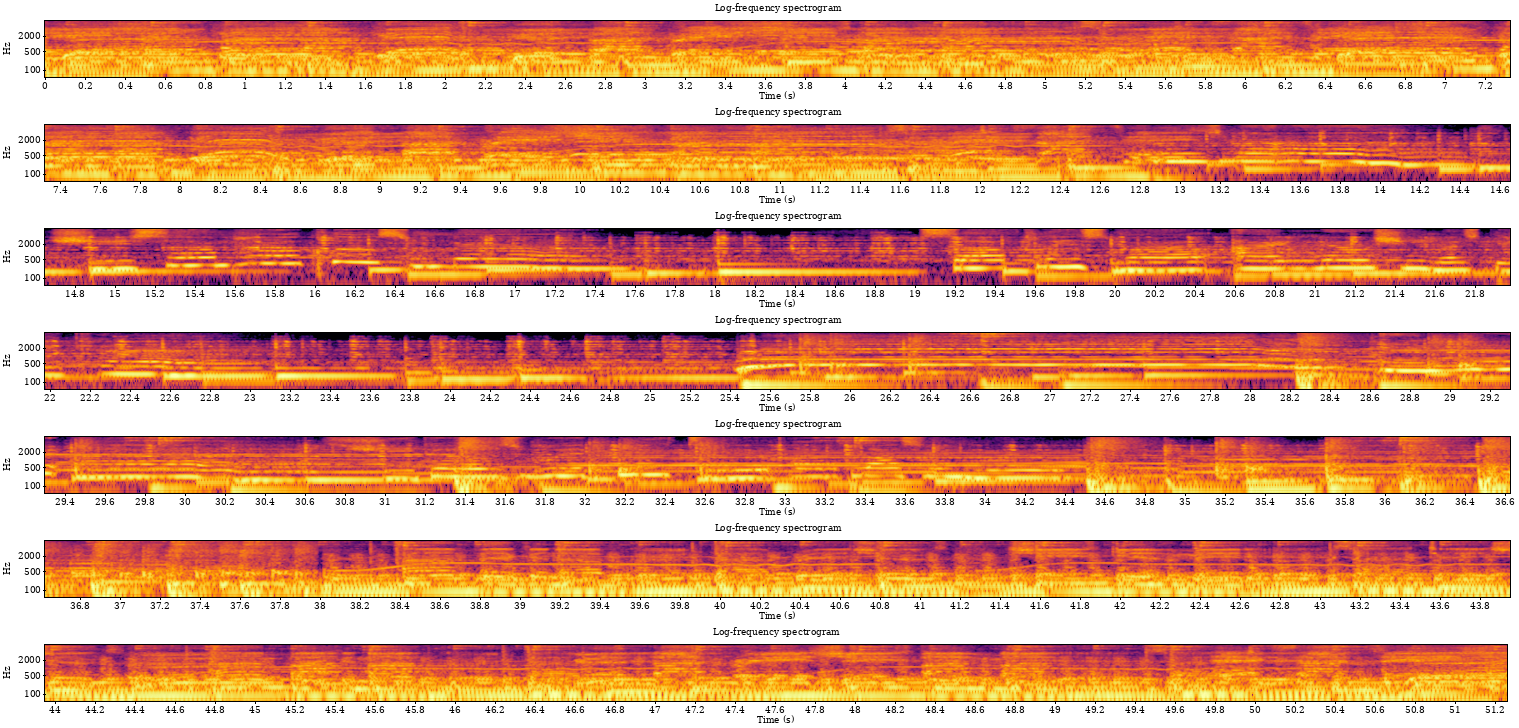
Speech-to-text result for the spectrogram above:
excitations. Good, good vibrations. Good, good vibrations. My eyes, she's somehow now. Softly smile, I know she must be kind. Krishna.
